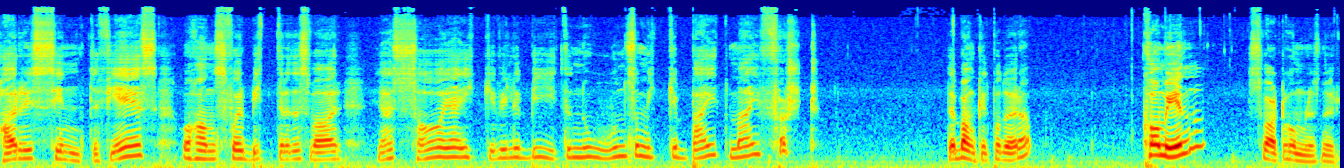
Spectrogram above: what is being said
Harrys sinte fjes og hans forbitrede svar, jeg sa jeg ikke ville bite noen som ikke beit meg først. Det banket på døra. Kom inn, svarte Humlesnurr.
